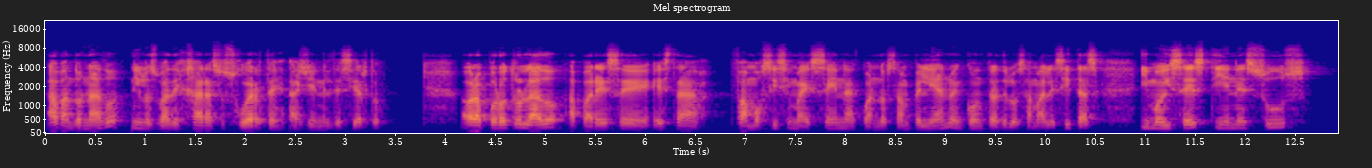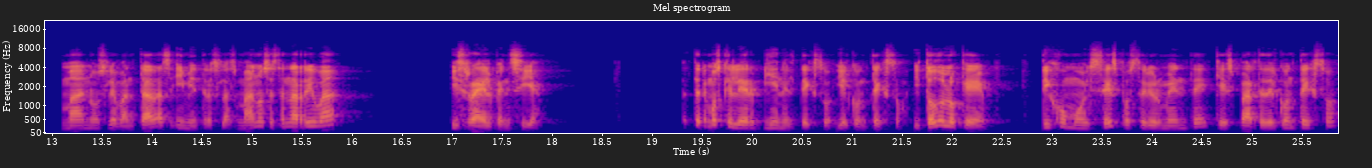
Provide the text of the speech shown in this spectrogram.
abandonado ni los va a dejar a su suerte allí en el desierto. Ahora, por otro lado, aparece esta famosísima escena cuando están peleando en contra de los amalecitas y Moisés tiene sus manos levantadas y mientras las manos están arriba, Israel vencía. Tenemos que leer bien el texto y el contexto y todo lo que dijo Moisés posteriormente, que es parte del contexto,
